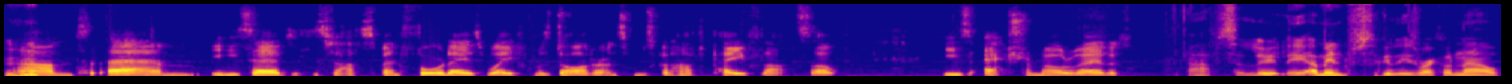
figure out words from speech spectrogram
And um, he said he's to have to spend four days away from his daughter, and someone's going to have to pay for that. So he's extra motivated. Absolutely. I mean, just looking at his record now,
